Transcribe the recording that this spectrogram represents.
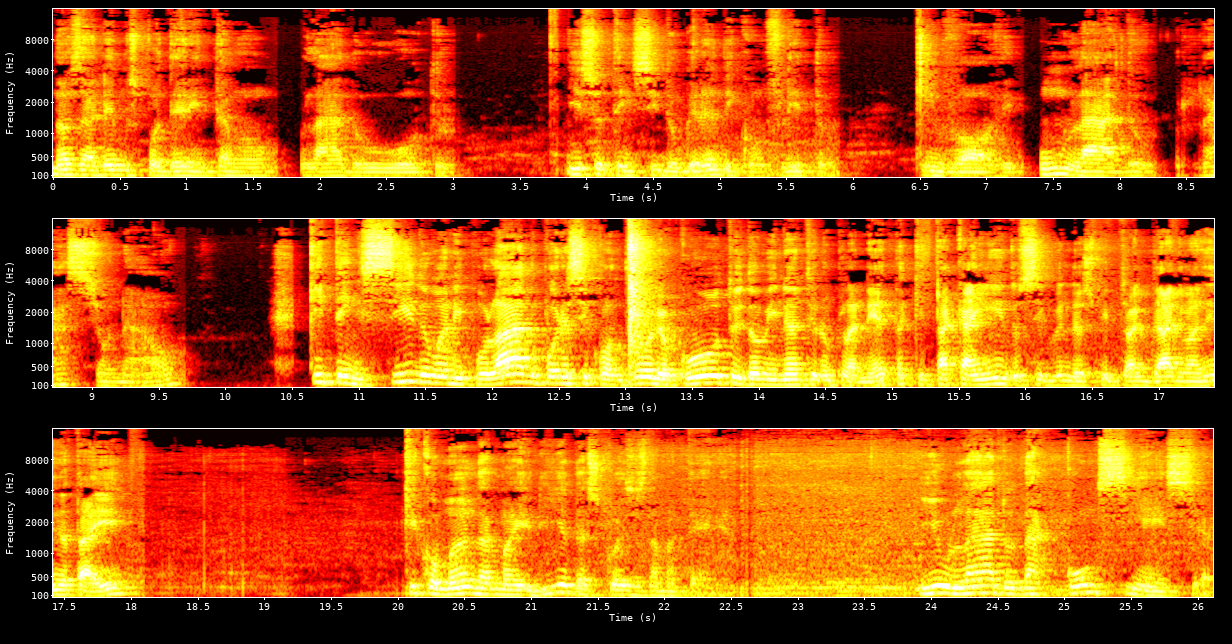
Nós daremos poder então um lado ou outro. Isso tem sido o grande conflito que envolve um lado racional que tem sido manipulado por esse controle oculto e dominante no planeta, que está caindo segundo a espiritualidade, mas ainda está aí, que comanda a maioria das coisas da matéria. E o lado da consciência,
